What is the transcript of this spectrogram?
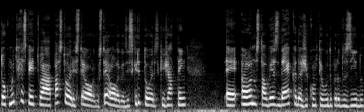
tô com muito respeito a pastores, teólogos, teólogas, escritores que já têm é, anos, talvez décadas de conteúdo produzido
